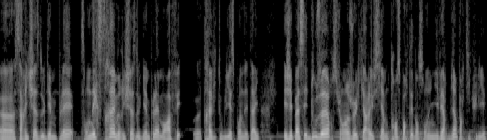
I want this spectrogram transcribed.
euh, sa richesse de gameplay, son extrême richesse de gameplay m'aura fait euh, très vite oublier ce point de détail. Et j'ai passé 12 heures sur un jeu qui a réussi à me transporter dans son univers bien particulier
